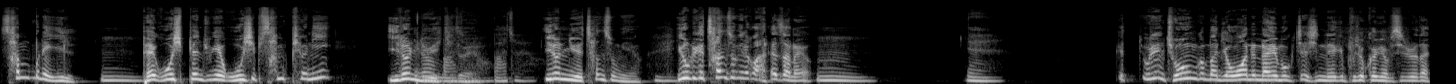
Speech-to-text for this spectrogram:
3분의 1, 음. 150편 중에 53편이 이런 이런 류의 맞아요. 기도예요. 맞아요. 이런 류의 찬송이에요. 음. 이걸 우리가 찬송이라고 안 하잖아요. 음. 네. 그 우리는 좋은 것만 여호와는 나의 목자신 내게 부족함이 없으리로다.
